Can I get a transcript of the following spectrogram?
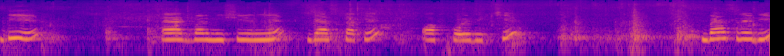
দিয়ে একবার মিশিয়ে নিয়ে গ্যাসটাকে অফ করে দিচ্ছি। ব্যাস, রেডি।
